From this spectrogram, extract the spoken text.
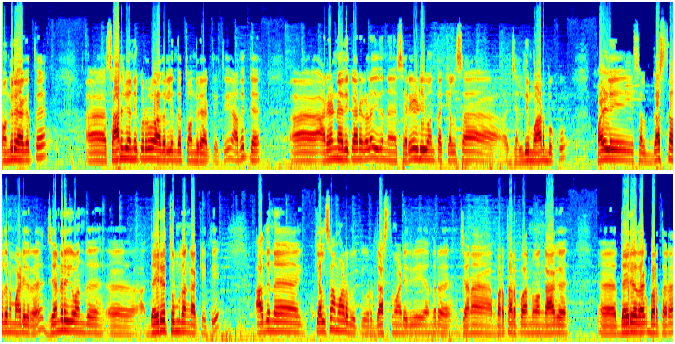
ತೊಂದರೆ ಆಗುತ್ತೆ. ಸಾರ್ವಜನಿಕರು ಅದರಲ್ಲಿಂದ ತೊಂದರೆ ಆಗ್ತೈತಿ. ಅದಕ್ಕೆ ಅರಣ್ಯ ಅಧಿಕಾರಿಗಳು ಇದನ್ನು ಸೆರೆ ಹಿಡಿಯುವಂಥ ಕೆಲಸ ಜಲ್ದಿ ಮಾಡಬೇಕು. ಹೊಳ್ಳಿ ಸ್ವಲ್ಪ ಗಸ್ತ್ ಅದನ್ನು ಮಾಡಿದ್ರೆ ಜನರಿಗೆ ಒಂದು ಧೈರ್ಯ ತುಂಬ್ದಂಗೆ ಆಕೈತಿ. ಅದನ್ನು ಕೆಲಸ ಮಾಡಬೇಕು ಇವ್ರು. ಗಸ್ತ್ ಮಾಡಿದ್ವಿ ಅಂದ್ರೆ ಜನ ಬರ್ತಾರಪ್ಪ ಅನ್ನುವಂಗಾಗ ಧೈರ್ಯದಾಗ ಬರ್ತಾರೆ.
